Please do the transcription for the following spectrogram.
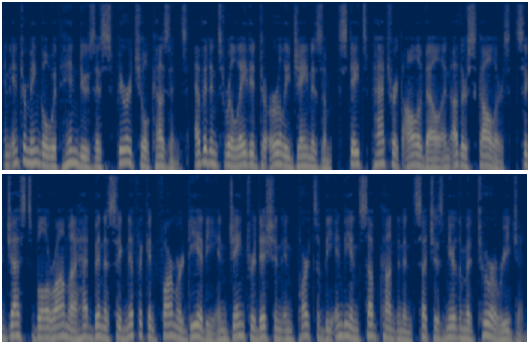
and intermingle with Hindus as spiritual cousins. Evidence related to early Jainism, states Patrick Olivelle and other scholars, suggests Balarama had been a significant farmer deity in Jain tradition in parts of the Indian subcontinent such as near the Mathura region.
